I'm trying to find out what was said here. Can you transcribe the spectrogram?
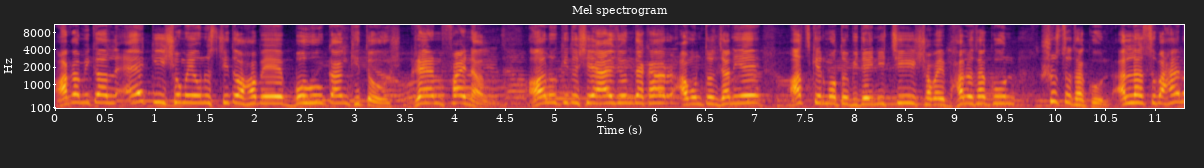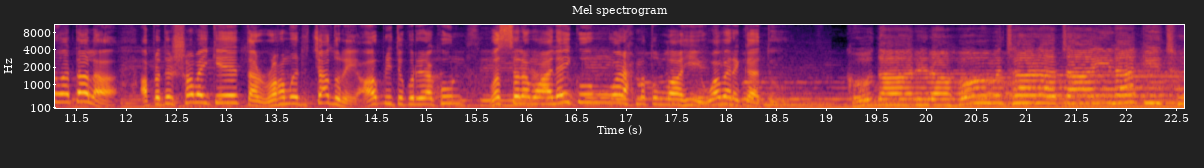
আগামীকাল একই সময়ে অনুষ্ঠিত হবে বহু কাঙ্ক্ষিত গ্র্যান্ড ফাইনাল। আলোকিত সে আয়োজন দেখার আমন্ত্রণ জানিয়ে আজকের মতো বিদায় নিচ্ছি। সবাই ভালো থাকুন, সুস্থ থাকুন। আল্লাহ সুবাহান তাআলা আপনাদের সবাইকে তার রহমের চাদরে আবৃত করে রাখুন। আসসালামু আলাইকুম ওয়া রাহমাতুল্লাহি ওয়া বারাকাতুহু খোদার রহম ছাড়া চাই না কিছু।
